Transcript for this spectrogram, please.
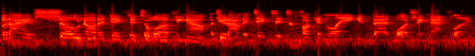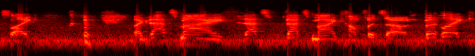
but I am so not addicted to working out. Dude, I'm addicted to fucking laying in bed watching Netflix. Like, like that's my that's that's my comfort zone. But like,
